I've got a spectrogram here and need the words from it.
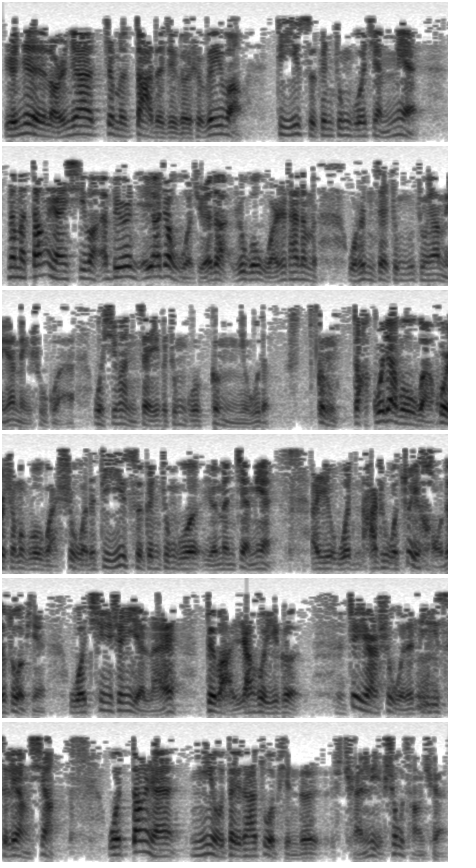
人家老人家这么大的这个是威望，第一次跟中国见面。那么当然希望啊，比如要照我觉得，如果我是他，那么我说你在中中央美院美术馆，我希望你在一个中国更牛的、更大国家博物馆或者什么博物馆，是我的第一次跟中国人们见面。哎呦，我拿出我最好的作品，我亲身也来，对吧？然后一个这样是我的第一次亮相。我当然，你有对他作品的权利、收藏权。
